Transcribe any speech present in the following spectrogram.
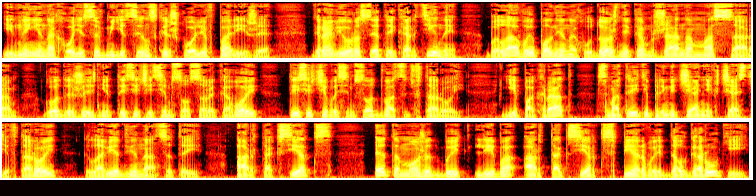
и ныне находится в медицинской школе в Париже. Гравюра с этой картины была выполнена художником Жаном Массаром. Годы жизни 1740-1822. Гиппократ, смотрите примечание к части 2, главе 12. Артаксеркс – это может быть либо Артаксеркс I Долгорукий,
